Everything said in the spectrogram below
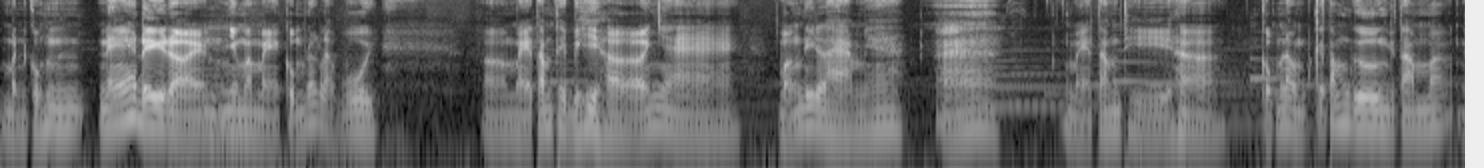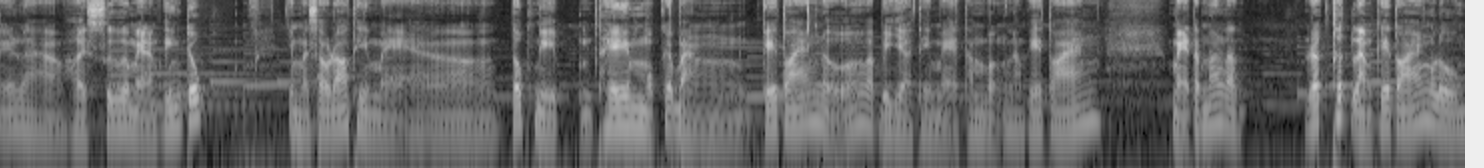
mình cũng né đi rồi ừ. nhưng mà mẹ cũng rất là vui. Ờ, mẹ tâm thì bây giờ ở nhà vẫn đi làm nha. À. Mẹ tâm thì uh, cũng là một cái tấm gương cho tâm á nghĩa là hồi xưa mẹ làm kiến trúc nhưng mà sau đó thì mẹ uh, tốt nghiệp thêm một cái bằng kế toán nữa. Và bây giờ thì mẹ tâm vẫn làm kế toán. Mẹ tâm nói là rất thích làm kế toán luôn.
